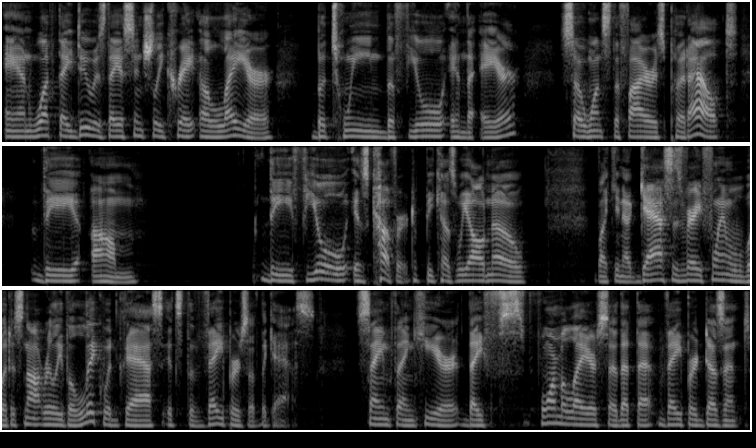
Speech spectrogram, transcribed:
And what they do is they essentially create a layer between the fuel and the air. So once the fire is put out, the um, the fuel is covered because we all know like you know gas is very flammable but it's not really the liquid gas it's the vapors of the gas. Same thing here. They f- form a layer so that that vapor doesn't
